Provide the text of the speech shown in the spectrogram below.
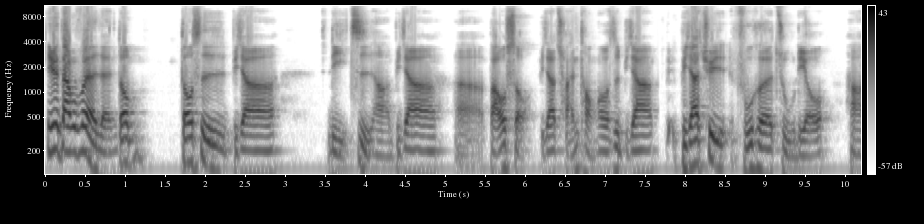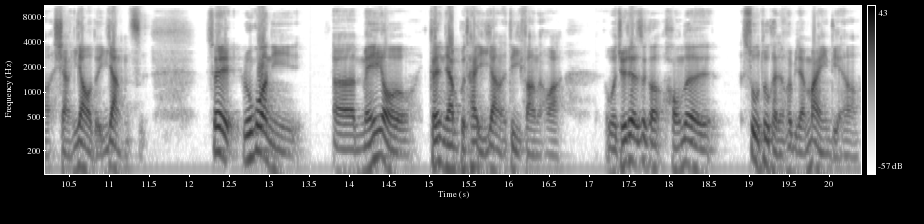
因为大部分的人都都是比较。理智啊，比较呃保守，比较传统，或者是比较比较去符合主流啊想要的样子。所以，如果你呃没有跟人家不太一样的地方的话，我觉得这个红的速度可能会比较慢一点啊。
